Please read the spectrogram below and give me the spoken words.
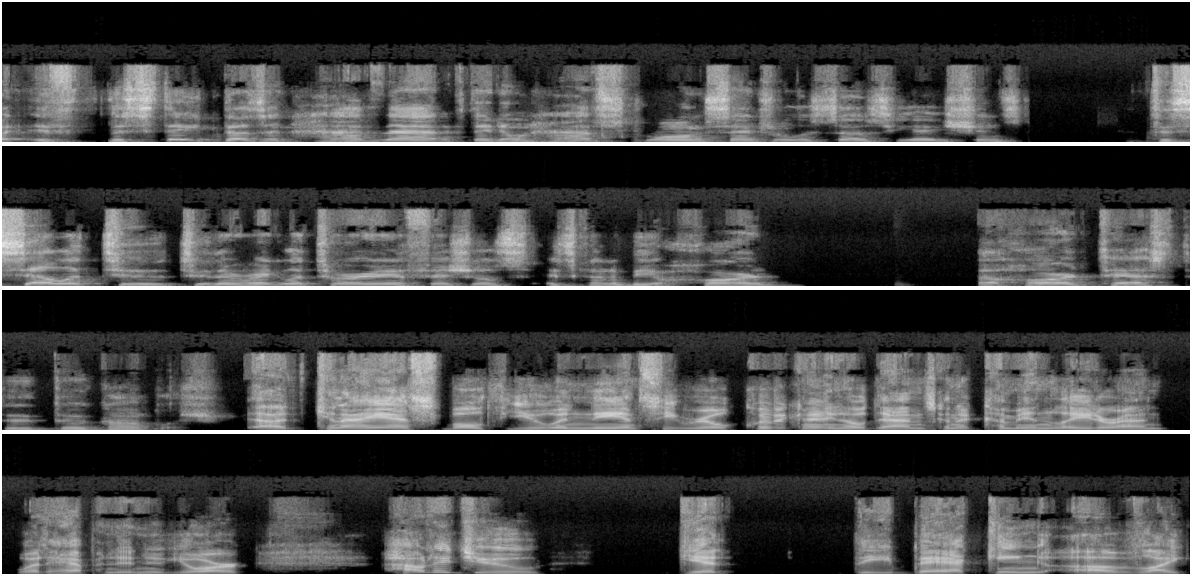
But if the state doesn't have that, if they don't have strong central associations to sell it to, to the regulatory officials, it's going to be a hard a hard task to, to accomplish. Uh, can I ask both you and Nancy real quick? I know Don's going to come in later on what happened in New York. How did you get the backing of like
